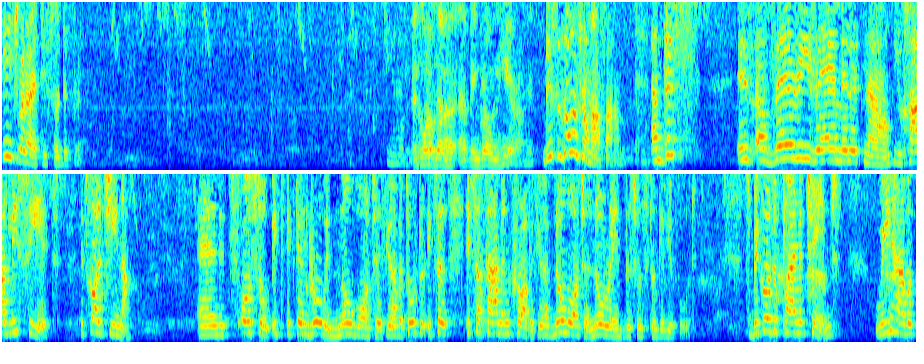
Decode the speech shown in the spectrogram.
Each variety is so different. And all of them have been grown here, I mean. This is all from our farm. And this is a very rare millet now. You hardly see it. It's called china. And it's also, it, it can grow with no water. If you have a total, it's a, it's a famine crop. If you have no water, no rain, this will still give you food. So because of climate change, we have a,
